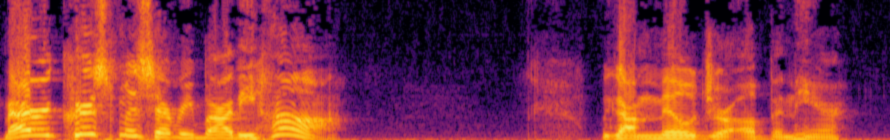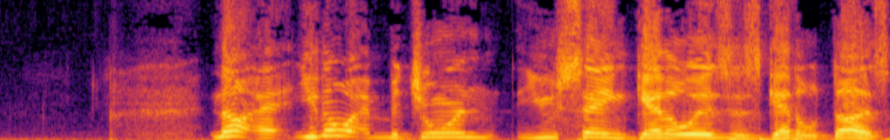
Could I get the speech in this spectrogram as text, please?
Merry Christmas, everybody, huh? We got Mildred up in here. No, uh, you know what, Bjorn, you saying ghetto is as ghetto does.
